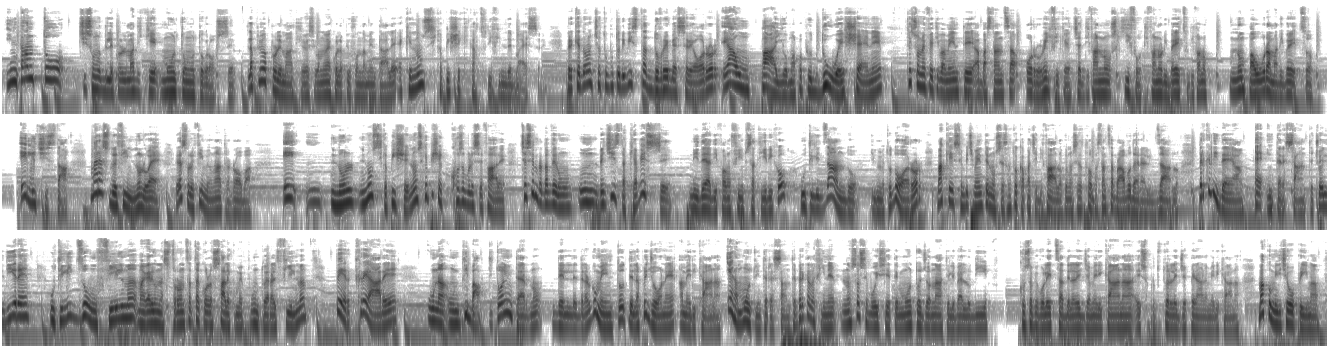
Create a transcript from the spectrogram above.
Intanto ci sono delle problematiche molto molto grosse. La prima problematica, che secondo me è quella più fondamentale, è che non si capisce che cazzo di film debba essere. Perché da un certo punto di vista dovrebbe essere horror e ha un paio, ma proprio due scene che sono effettivamente abbastanza orrorifiche, cioè ti fanno schifo, ti fanno ribrezzo, ti fanno non paura ma ribrezzo. E lì ci sta. Ma il resto del film non lo è. Il resto del film è un'altra roba e non, non, si capisce, non si capisce cosa volesse fare. C'è sembra davvero un, un, regista che avesse l'idea di fare un film satirico utilizzando il metodo horror, ma che semplicemente non sia stato capace di farlo, che non sia stato abbastanza bravo da realizzarlo. Perché l'idea è interessante, cioè il dire utilizzo un film, magari una stronzata colossale come appunto era il film, per creare una, un dibattito all'interno del, dell'argomento della prigione americana. Era molto interessante perché alla fine non so se voi siete molto aggiornati a livello di consapevolezza della legge americana e soprattutto della legge penale americana, ma come dicevo prima,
